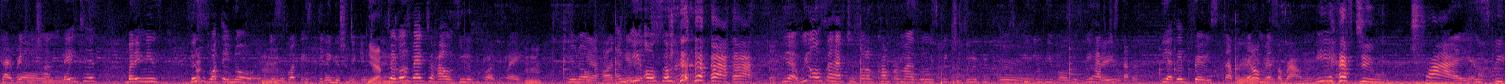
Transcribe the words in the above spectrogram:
directly Oh. translate it, but it means this is what they know and this mm-hmm. is what they stick They to. can stick into Yeah. it. So it goes back to how Zulu people are just like, Mhm. you know, Yeah, and we headed. also, yeah, we also have to sort of compromise when we speak to Zulu people, mm. speaking people, because we have Very to. stubborn. Yeah, they're very stubborn. They mm. don't mess around. Mm. We have to try and speak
